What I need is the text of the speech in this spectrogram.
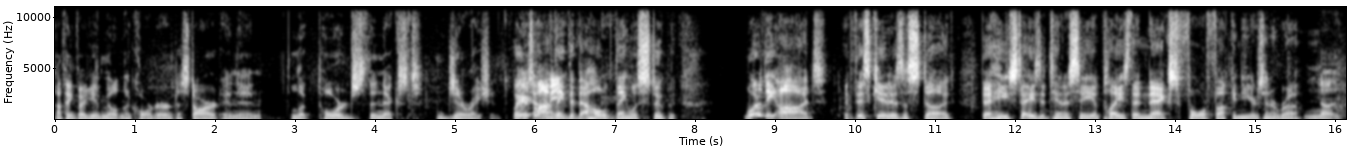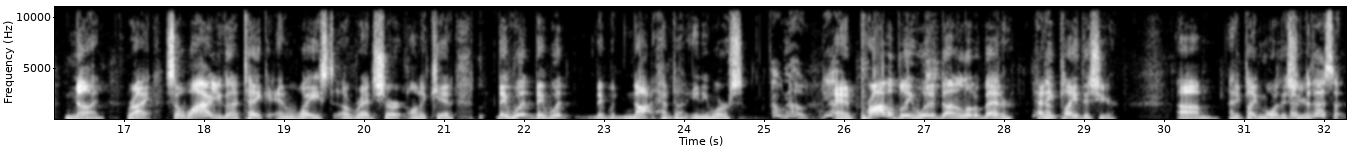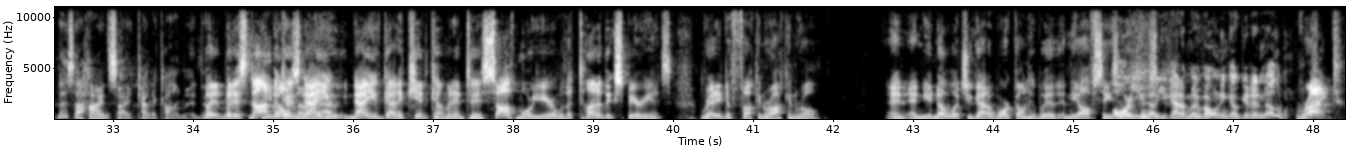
I think they give Milton a quarter to start, and then look towards the next generation. Well, here's Yeah, why I I, think that that whole thing was stupid. What are the odds if this kid is a stud that he stays at Tennessee and plays the next four fucking years in a row? None. None, right? So why are you going to take and waste a red shirt on a kid? They would, they would, they would not have done any worse, Oh no. Yeah. and probably would have done a little better had he played this year. Um, had he played more this year? But that's a, that's a hindsight kind of comment. though. But I mean, but it's not because now that. you now you've got a kid coming into his sophomore year with a ton of experience, ready to fucking rock and roll. And and you know what you got to work on with in the offseason. or you know you got to move on and go get another one. right.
